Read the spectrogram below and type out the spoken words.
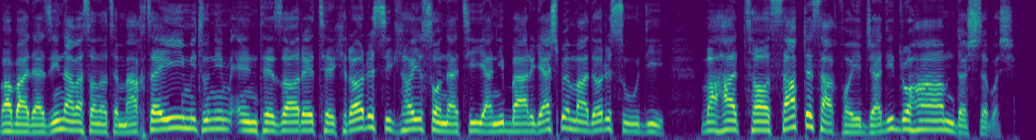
و بعد از این نوسانات مقطعی می‌تونیم انتظار تکرار سیکل های سنتی یعنی برگشت به مدار سعودی و حتی ثبت سقف‌های جدید رو هم داشته باشیم.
